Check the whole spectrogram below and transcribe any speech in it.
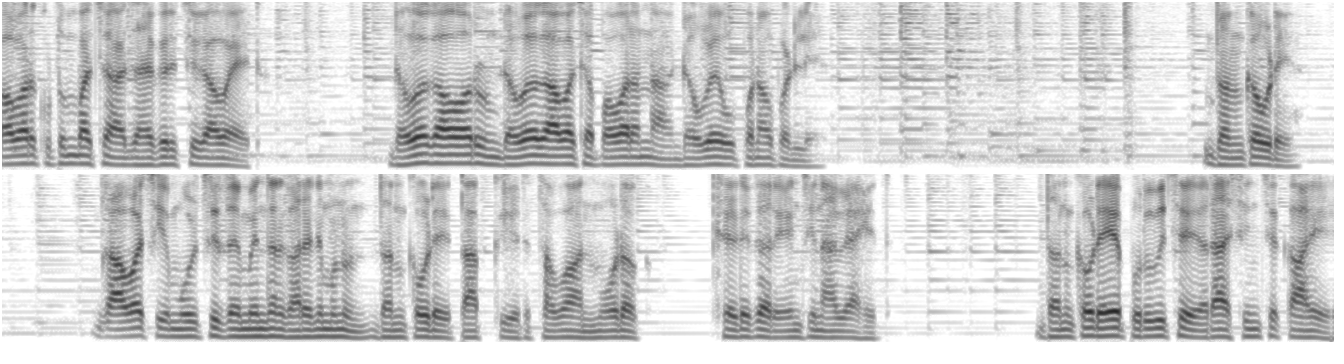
पवार कुटुंबाच्या जागरीची गावं आहेत. ढवळगावावरून ढवळगावाच्या पवारांना ढवळे उपनाव पडले. धनकवडे. गावाची मूळची जमीनदार घराणी म्हणून धनकवडे तापकीर चव्हाण मोडक खेडेकर यांची नावे आहेत. धनकवडे हे पूर्वीचे राशींचे काळे.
